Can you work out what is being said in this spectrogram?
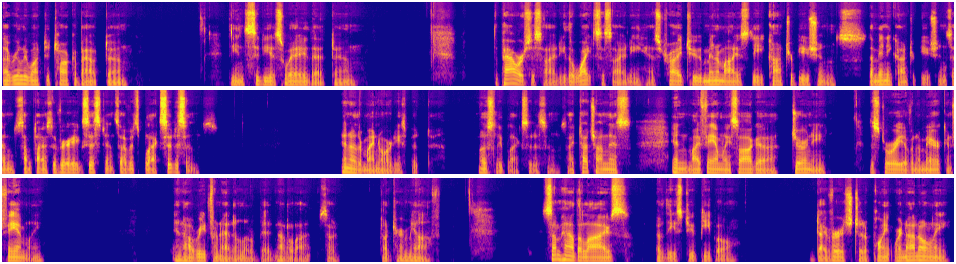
I really want to talk about um, the insidious way that um, the power society, the white society, has tried to minimize the contributions, the many contributions, and sometimes the very existence of its black citizens and other minorities, but mostly black citizens. I touch on this in my family saga journey, the story of an American family and I'll read from that in a little bit, not a lot. So don't turn me off. Somehow the lives of these two people diverge to the point where not only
